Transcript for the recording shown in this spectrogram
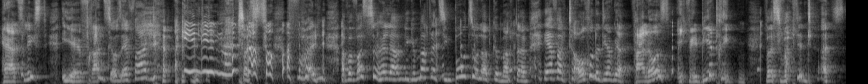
Herzlichst, ihr Franz Josef Wagner. Gehen wir in was, allem, Aber was zur Hölle haben die gemacht, als sie einen Bootsurlaub gemacht haben? Er war tauchen und die haben gesagt, fahr los, ich will Bier trinken. Was war denn das?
